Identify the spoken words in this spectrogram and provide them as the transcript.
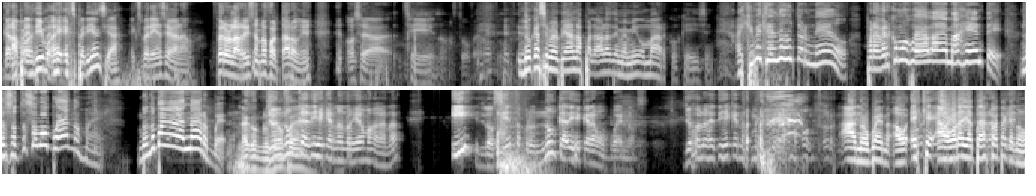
Ganamos aprendimos experiencia. experiencia Experiencia ganamos. Pero las risas no faltaron, ¿eh? O sea, sí, no, estuvo feo. estuvo feo. Nunca se me olvidan las palabras de mi amigo Marcos que dice, hay que meternos en un torneo para ver cómo juega la demás gente. Nosotros somos buenos, man. No nos van a ganar, bueno. La conclusión Yo nunca fue... dije que no nos íbamos a ganar. Y lo siento, pero nunca dije que éramos buenos. Yo solo les dije que nos metiéramos a un torneo. Ah, no, bueno, ahora- es que ahora ya te das cuenta que no.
